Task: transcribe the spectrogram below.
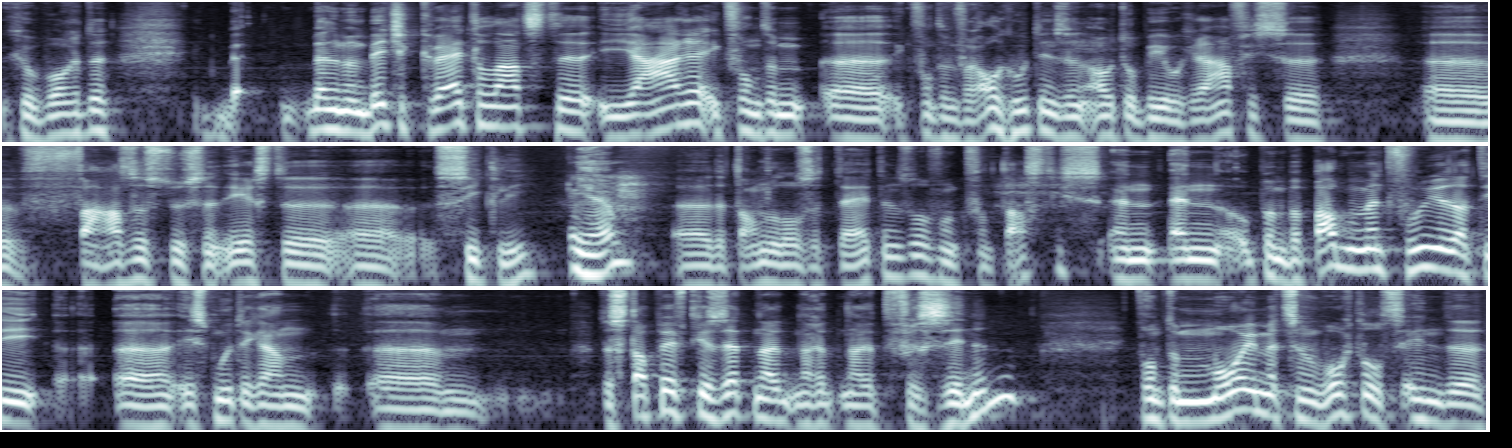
geworden. Ik ben, hem een beetje kwijt de laatste jaren. Ik vond hem, ik vond hem vooral goed in zijn autobiografische fases. Dus zijn eerste cycli. Ja. De tandeloze tijd en zo, vond ik fantastisch. En, en op een bepaald moment voel je dat hij is moeten gaan... ehm, de stap heeft gezet naar, naar, naar het verzinnen. Ik vond hem mooi met zijn wortels in de,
